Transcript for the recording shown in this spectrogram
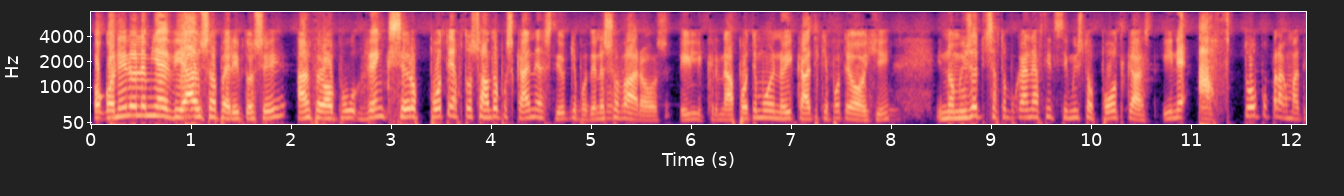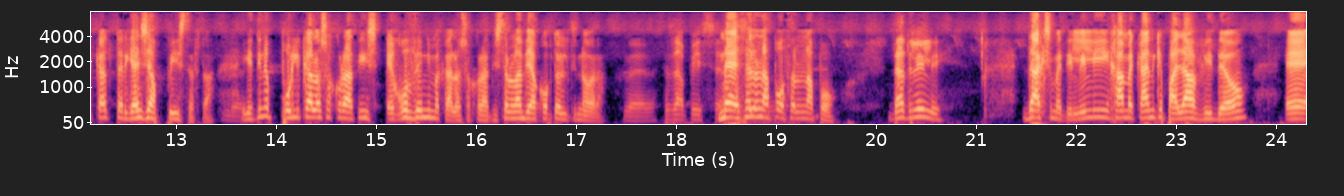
Ο Κονίλο είναι μια ιδιάζουσα περίπτωση ανθρώπου. Δεν ξέρω πότε αυτός ο άνθρωπος κάνει αστείο και πότε είναι σοβαρός. Ειλικρινά, πότε μου εννοεί κάτι και πότε όχι. Νομίζω ότι σε αυτό που κάνει αυτή τη στιγμή στο podcast είναι αυτό που πραγματικά του ταιριάζει απίστευτα. Γιατί είναι πολύ καλός ακροατής. Εγώ δεν είμαι καλός ακροατής. Θέλω να διακόπτω όλη την ώρα. Ναι, θες να πεις. Ναι, θέλω να πω, θέλω να πω. That Lily. Εντάξει, με τη Λίλη είχαμε κάνει και παλιά βίντεο. Ε,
